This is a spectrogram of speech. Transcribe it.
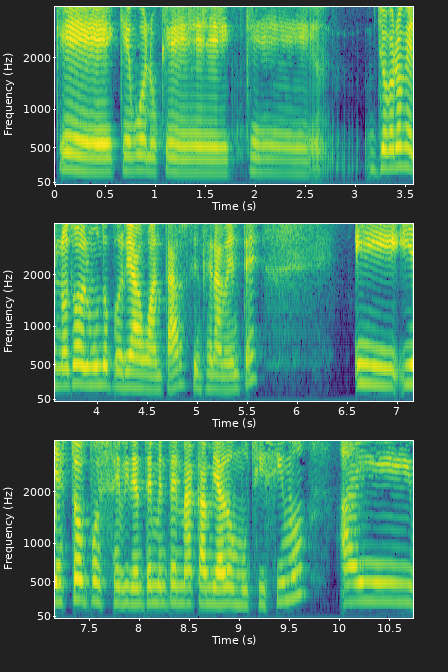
que, que bueno, que, que yo creo que no todo el mundo podría aguantar, sinceramente. Y, y, esto, pues evidentemente me ha cambiado muchísimo. Hay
